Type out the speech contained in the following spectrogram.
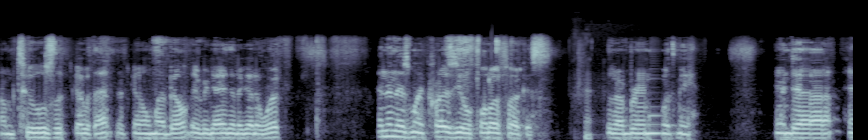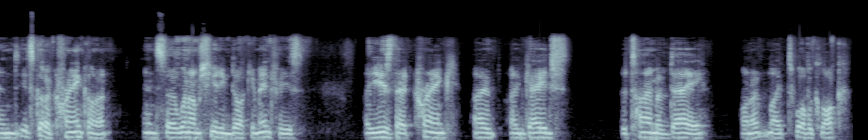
um, tools that go with that that go on my belt every day that I go to work. And then there's my Chrosziel follow focus that I bring with me, and uh, and it's got a crank on it. And so when I'm shooting documentaries, I use that crank. I, I gauge the time of day on it, like 12 o'clock,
